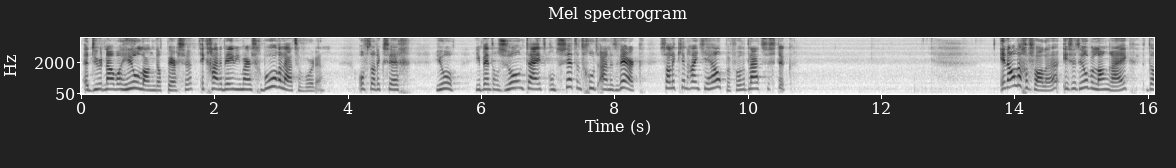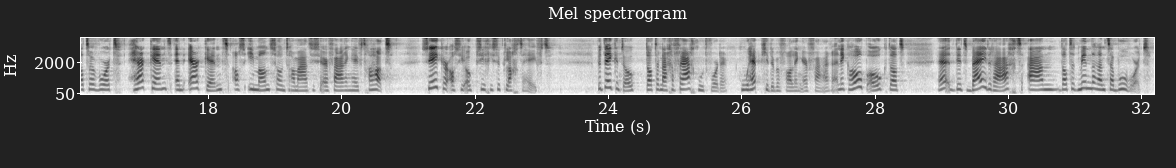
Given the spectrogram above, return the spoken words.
het duurt nou wel heel lang dat persen. Ik ga de baby maar eens geboren laten worden. Of dat ik zeg joh je bent al zo'n tijd ontzettend goed aan het werk. Zal ik je een handje helpen voor het laatste stuk? In alle gevallen is het heel belangrijk dat er wordt herkend en erkend als iemand zo'n traumatische ervaring heeft gehad. Zeker als hij ook psychische klachten heeft. Betekent ook dat er naar gevraagd moet worden. Hoe heb je de bevalling ervaren? En ik hoop ook dat hè, dit bijdraagt aan dat het minder een taboe wordt.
